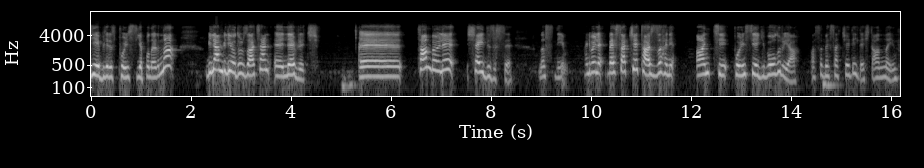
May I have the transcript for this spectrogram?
diyebiliriz polis yapılarına. Bilen biliyordur zaten e, Leverage. E, tam böyle şey dizisi. Nasıl diyeyim? Hani böyle Behzat Ç. tarzı hani anti polisiye gibi olur ya. Aslında Behzat Ç. değil de işte anlayın.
